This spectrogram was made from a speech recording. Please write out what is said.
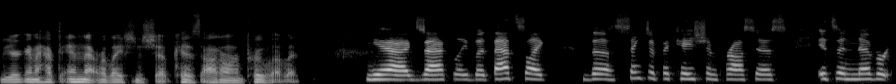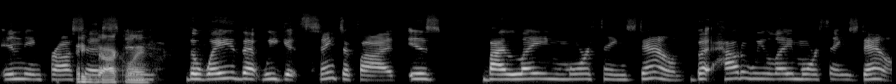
You're going to have to end that relationship because I don't approve of it. Yeah, exactly. But that's like the sanctification process, it's a never ending process. Exactly. And the way that we get sanctified is by laying more things down. But how do we lay more things down?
